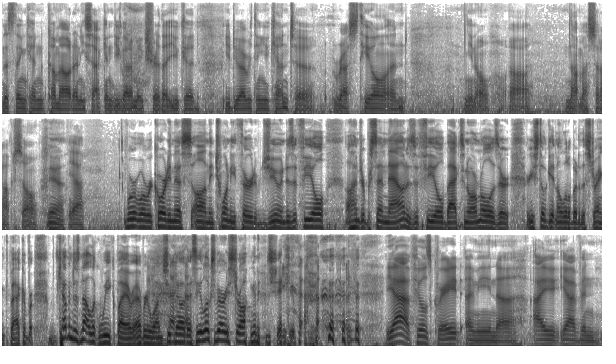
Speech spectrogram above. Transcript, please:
this thing can come out any second. You got to make sure that you could you do everything you can to rest, heal, and you know, uh, not mess it up." So yeah, yeah we're, we're recording this on the 23rd of June. Does it feel 100% now? Does it feel back to normal? Is there are you still getting a little bit of the strength back? Kevin does not look weak by everyone should know this. He looks very strong and in shape. Yeah, yeah it feels great. I mean, uh, I yeah, I've been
